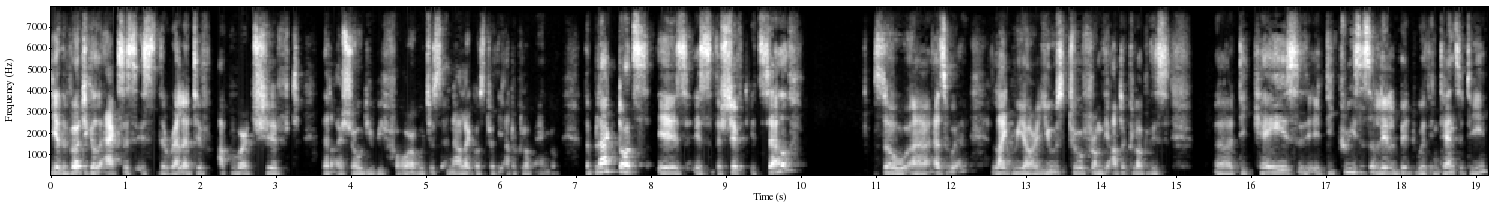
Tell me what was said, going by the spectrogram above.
here, the vertical axis is the relative upward shift that I showed you before, which is analogous to the attoclock angle. The black dots is, is the shift itself. So uh, as we, like we are used to from the attoclock, this uh, decays, it decreases a little bit with intensity.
